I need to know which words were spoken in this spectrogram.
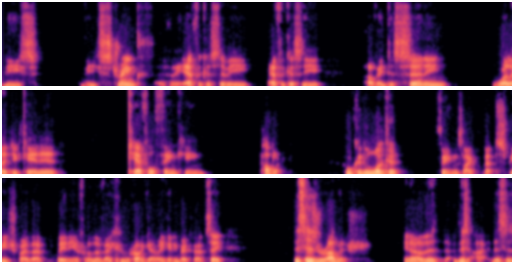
the the strength the efficacy efficacy of a discerning, well-educated, careful thinking public who can look at things like that speech by that lady in front of the Vancouver Art Gallery, getting back to that, and say, this is rubbish. You know, this, this, this is,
